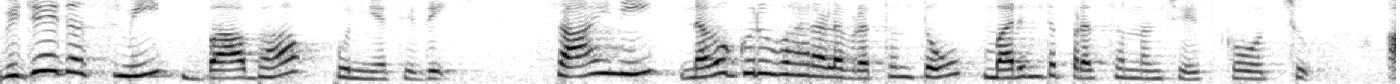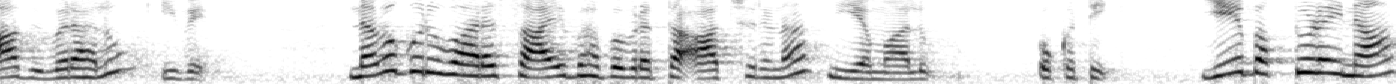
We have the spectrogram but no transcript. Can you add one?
విజయదశమి బాబా పుణ్యతిథి. సాయిని నవగురువారాల వ్రతంతో మరింత ప్రసన్నం చేసుకోవచ్చు. ఆ వివరాలు ఇవే. నవగురువార సాయిబాబా వ్రత ఆచరణ నియమాలు. ఒకటి ఏ భక్తుడైనా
